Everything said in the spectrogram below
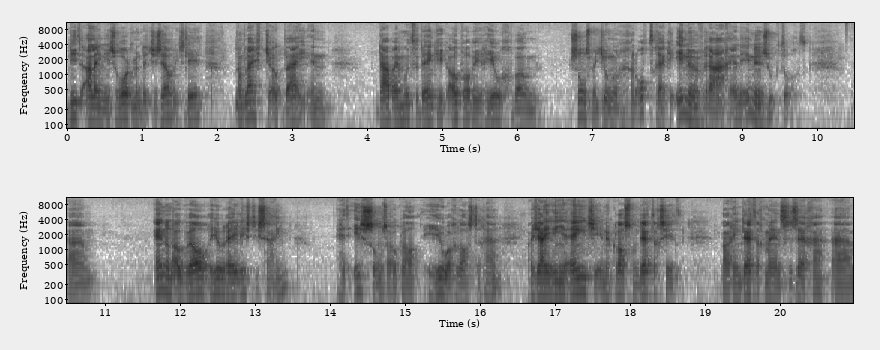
niet alleen iets hoort, maar dat je zelf iets leert, dan blijft het je ook bij. En daarbij moeten we denk ik ook wel weer heel gewoon soms met jongeren gaan optrekken in hun vragen en in hun zoektocht. Ehm, en dan ook wel heel realistisch zijn. Het is soms ook wel heel erg lastig. Hè? Als jij in je eentje in een klas van 30 zit, waarin 30 mensen zeggen: ehm,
